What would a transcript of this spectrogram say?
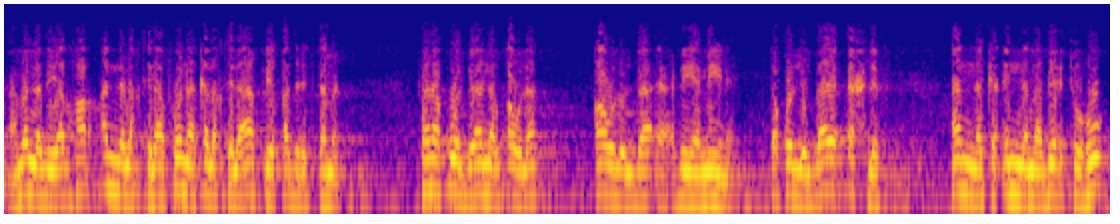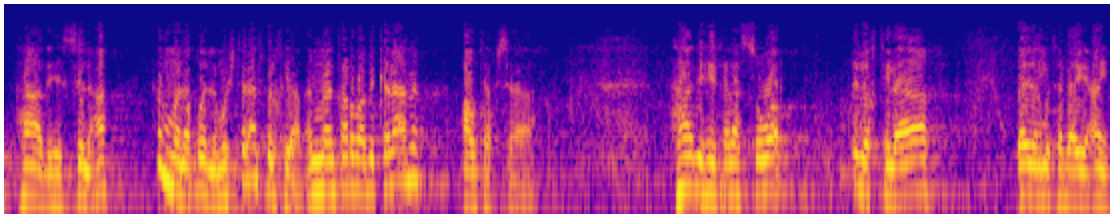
نعم الذي يظهر؟ أن الاختلاف هنا كالاختلاف في قدر الثمن. فنقول بأن القول قول البائع بيمينه تقول للبائع احلف. أنك إنما بعته هذه السلعة ثم نقول للمشتري أنت بالخيار إما أن ترضى بكلامه أو تفسخ. هذه ثلاث صور الاختلاف بين المتبايعين.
